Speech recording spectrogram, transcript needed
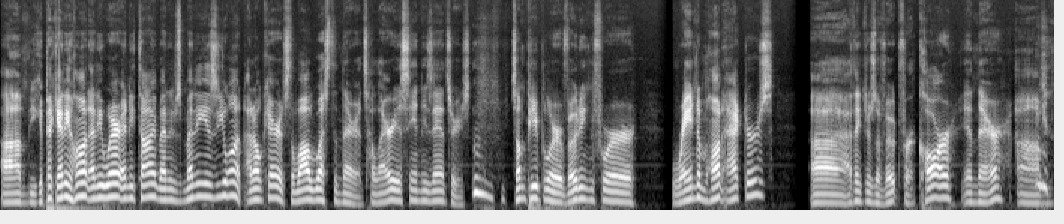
Um, you can pick any haunt anywhere, anytime, and as many as you want. I don't care. It's the Wild West in there. It's hilarious seeing these answers. Some people are voting for random haunt actors. Uh, I think there's a vote for a car in there. Um,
